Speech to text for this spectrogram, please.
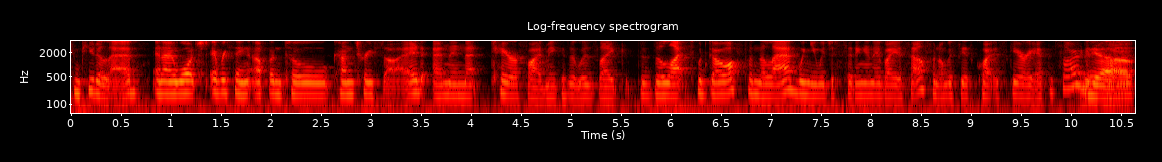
computer lab, and I watched everything up until Countrycide, and then that terrified me because it was like the, the lights would go off in the lab when you were just sitting in there by yourself, and obviously it's quite a scary episode. And Yeah. so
